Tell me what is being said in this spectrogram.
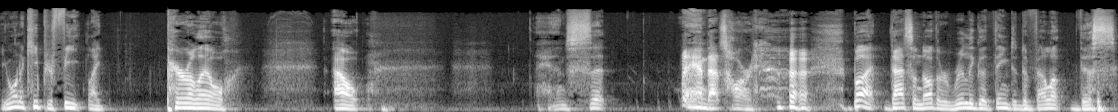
You want to keep your feet like parallel out and sit man, that's hard. but that's another really good thing to develop this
